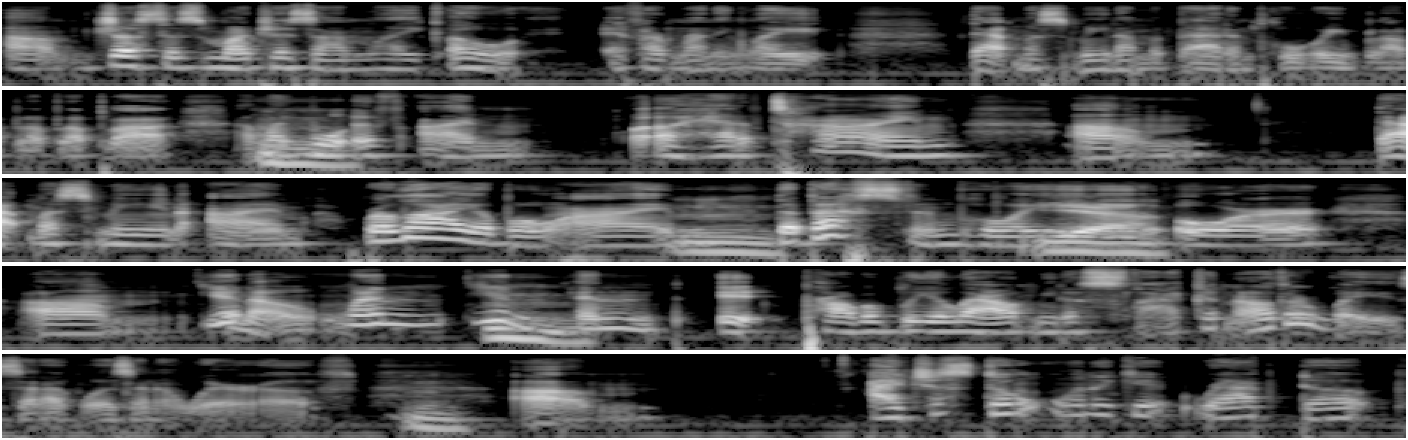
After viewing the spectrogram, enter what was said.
um, just as much as I'm like, oh, if I'm running late, that must mean I'm a bad employee, blah, blah, blah, blah. I'm like, well, if I'm ahead of time, um, that must mean I'm reliable. I'm the best employee, Yeah. or um, you know, when you and it probably allowed me to slack in other ways that I wasn't aware of. Um, I just don't want to get wrapped up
